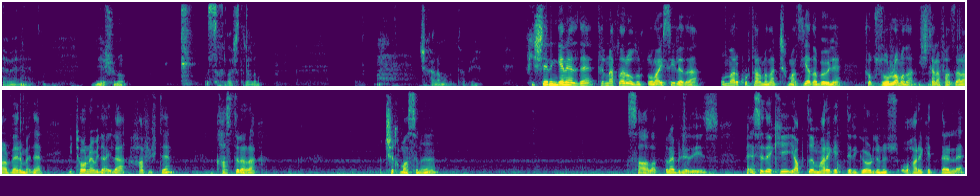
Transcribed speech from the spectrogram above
Evet. Bir de şunu sıkılaştıralım. Çıkaramadım tabii. Fişlerin genelde tırnakları olur. Dolayısıyla da onları kurtarmadan çıkmaz. Ya da böyle çok zorlamadan, iç tarafa zarar vermeden bir tornavidayla hafiften kastırarak çıkmasını sağlattırabiliriz. Pensedeki yaptığım hareketleri gördünüz. O hareketlerle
